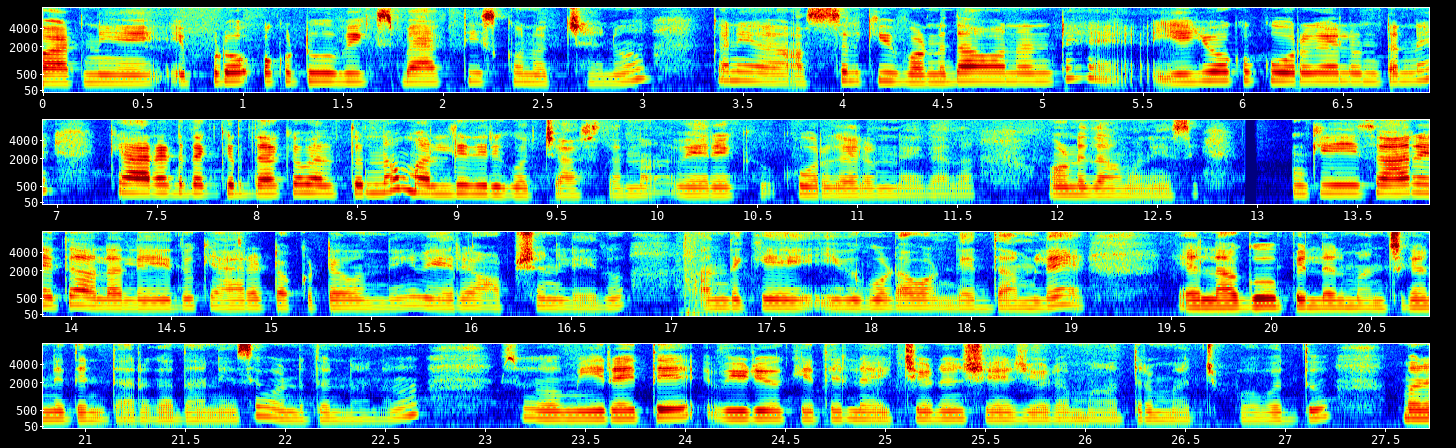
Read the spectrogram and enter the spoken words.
వాటిని ఎప్పుడో ఒక టూ వీక్స్ బ్యాక్ తీసుకొని వచ్చాను. కానీ అస్సలకి వండుదామనంటే ఏయో ఒక కూరగాయలు ఉంటున్నాయి క్యారెట్ దగ్గర దాకా వెళ్తున్నా మళ్ళీ తిరిగి వచ్చేస్తున్నా. వేరే కూరగాయలు ఉన్నాయి కదా వండుదామనేసి. ఇంక ఈసారి అయితే అలా లేదు. క్యారెట్ ఒక్కటే ఉంది. వేరే ఆప్షన్ లేదు. అందుకే ఇవి కూడా వండేద్దాంలే. ఎలాగో పిల్లలు మంచిగానే తింటారు కదా అనేసి వండుతున్నాను. సో మీరైతే వీడియోకి అయితే లైక్ చేయడం షేర్ చేయడం మాత్రం మర్చిపోవద్దు. మన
